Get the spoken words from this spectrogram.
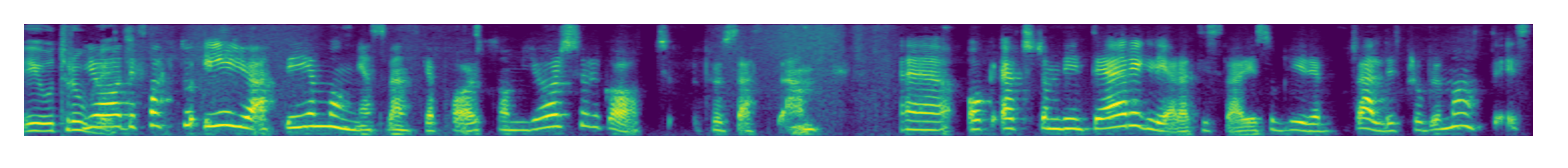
Det är otroligt. Ja, de facto är ju att det är många svenska par som gör surrogatprocessen. Eh, och eftersom det inte är reglerat i Sverige så blir det väldigt problematiskt.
